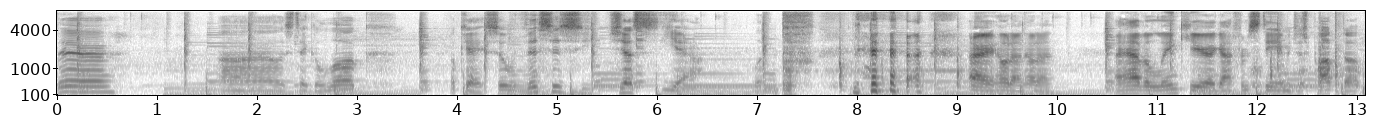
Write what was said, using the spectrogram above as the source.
there, uh, let's take a look. Okay, so this is just yeah. Alright, hold on, hold on. I have a link here I got from Steam. It just popped up.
